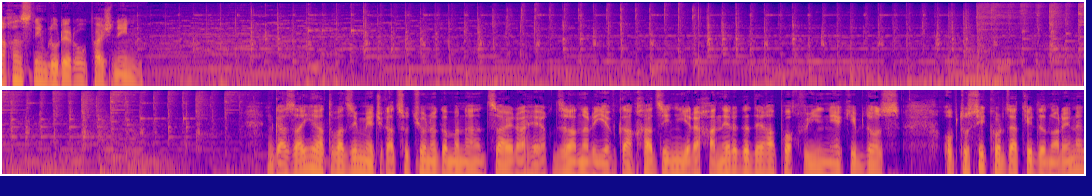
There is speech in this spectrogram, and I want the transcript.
նախանցնիմ լուրերով բաժնին Գազայի հատվածի մեջ կացությունը կմնա ծայրահեղ, ձանր եւ կանխածին երախաները կդեղափոխվին Եգիպտոս։ Օպտուսի կորզաթիր դնորենը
